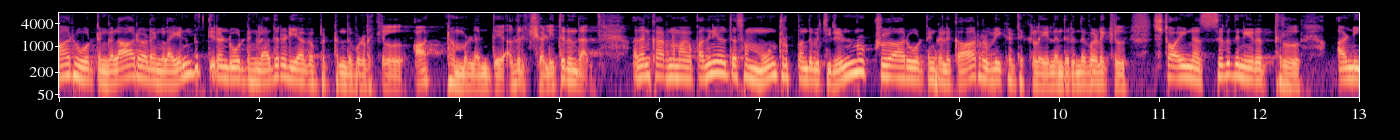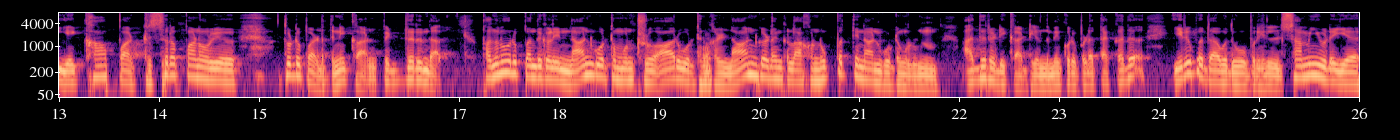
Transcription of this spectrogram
ஆறு ஓட்டங்கள் ஆறு அடங்களாக எண்பத்தி இரண்டு ஓட்டங்கள் அதிரடியாக பெற்றிருந்த வழக்கில் ஆட்டம் இழந்து அதிர்ச்சி அளித்திருந்தார். அதன் காரணமாக பதினேழு தசம் மூன்று பந்து வச்சு இருநூற்று ஆறு ஓட்டங்களுக்கு ஆறு விக்கெட்டுகளை இழந்திருந்த வழக்கில் ஸ்டாய்னஸ் சிறிது நேரத்தில் அணியை காப்பாற்றி சிறப்பான ஒரு துடுப்பாட்டத்தினை காண்பித்திருந்தார் பதினோரு பந்துகளின் நான்கு ஓட்டம் ஒன்று ஆறு ஓட்டங்கள் நான்கு இடங்களாக முப்பத்தி நான்கு ஓட்டங்களும் அதிரடி காட்டியிருந்தமை குறிப்பிடத்தக்கது. இருபதாவது ஓவரில் சமியுடைய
